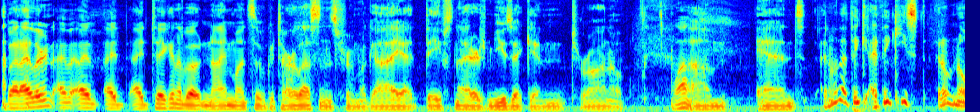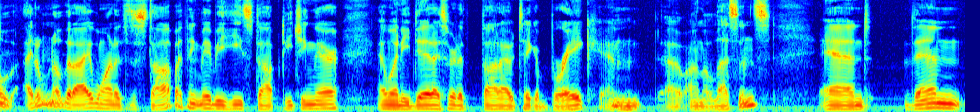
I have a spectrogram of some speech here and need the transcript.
but I learned I, I I'd, I'd taken about nine months of guitar lessons from a guy at Dave Snider's Music in Toronto. Um, and I don't. I think. I think he's. I don't know. I don't know that I wanted to stop. I think maybe he stopped teaching there, and when he did, I sort of thought I would take a break and uh, on the lessons, and then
